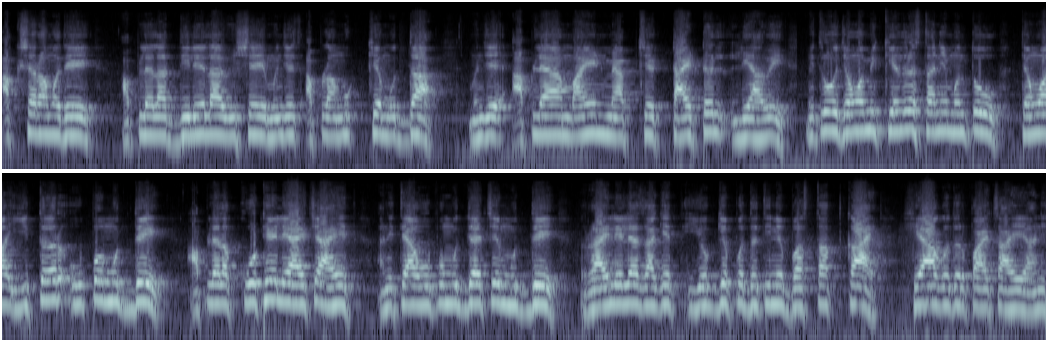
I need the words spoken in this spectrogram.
अक्षरामध्ये आपल्याला दिलेला विषय म्हणजेच आपला मुख्य मुद्दा म्हणजे आपल्या माइंड मॅपचे टायटल लिहावे. मित्रो जेव्हा मी केंद्रस्थानी म्हणतो तेव्हा इतर उपमुद्दे आपल्याला कोठे लिहायचे आहेत आणि त्या उपमुद्द्याचे मुद्दे राहिलेल्या जागेत योग्य पद्धतीने बसतात काय हे अगोदर पाहायचं आहे. आणि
